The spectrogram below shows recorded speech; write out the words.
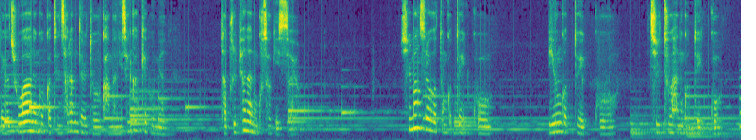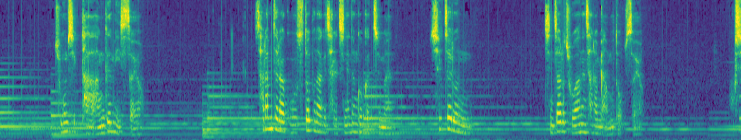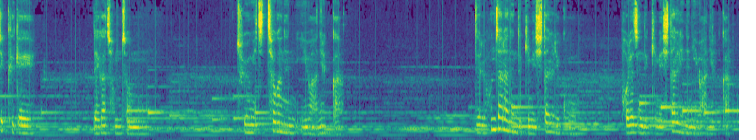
내가 좋아하는 것 같은 사람들도 가만히 생각해보면 다 불편한 구석이 있어요. 실망스러웠던 것도 있고, 미운 것도 있고, 질투하는 것도 있고, 조금씩 다 앙금이 있어요. 사람들하고 수더분하게 잘 지내는 것 같지만, 실제로는 진짜로 좋아하는 사람이 아무도 없어요. 혹시 그게 내가 점점 조용히 지쳐가는 이유 아닐까? 늘 혼자라는 느낌에 시달리고 버려진 느낌에 시달리는 이유 아닐까?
